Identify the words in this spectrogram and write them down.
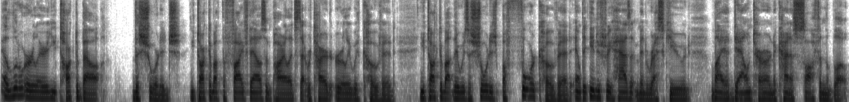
A little earlier, you talked about the shortage. You talked about the 5,000 pilots that retired early with COVID. You talked about there was a shortage before COVID, and the industry hasn't been rescued by a downturn to kind of soften the blow.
